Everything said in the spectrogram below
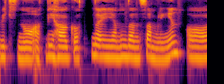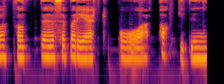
viktig nå at vi har gått nøye gjennom denne samlingen og fått eh, separert og pakket inn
